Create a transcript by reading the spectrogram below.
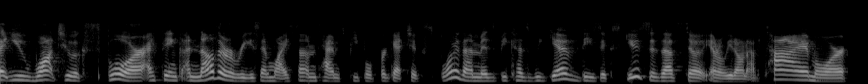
that you want to explore, I think another reason why sometimes people forget to explore them is because we give these excuses as to, you know, we don't have time or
